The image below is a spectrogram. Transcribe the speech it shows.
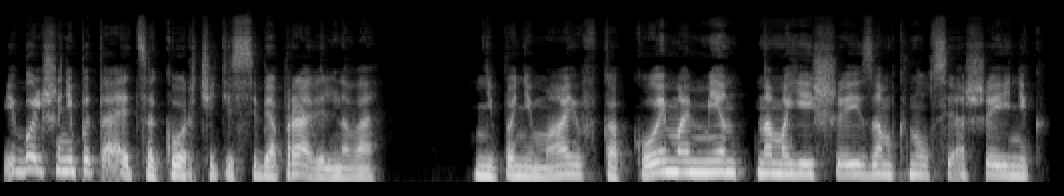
и больше не пытается корчить из себя правильного. Не понимаю, в какой момент на моей шее замкнулся ошейник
